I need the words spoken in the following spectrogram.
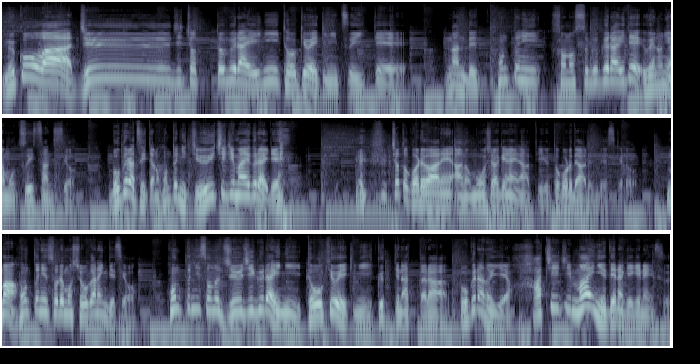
向こうは10時ちょっとぐらいに東京駅に着いてなんで本当にそのすぐぐらいで上野にはもう着いてたんですよ。僕ら着いたの本当に11時前ぐらいで。ちょっとこれはねあの申し訳ないなっていうところであるんですけど。まあ本当にそれもしょうがないんですよ。本当にその10時ぐらいに東京駅に行くってなったら僕らの家は8時前に出なきゃいけないんです。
